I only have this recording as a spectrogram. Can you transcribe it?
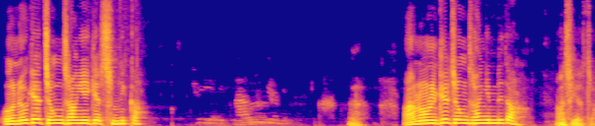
어느 게 정상이겠습니까? 예. 안 오는 게 정상입니다. 아시겠죠?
